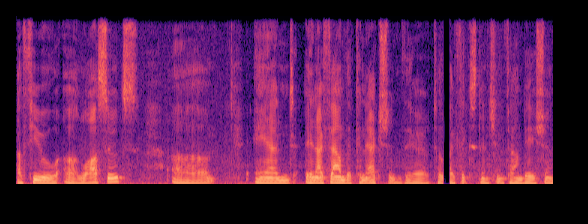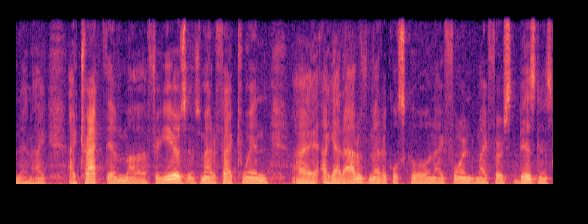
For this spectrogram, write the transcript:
a few lawsuits. Um, and and I found the connection there to Life Extension Foundation, and I, I tracked them uh, for years. As a matter of fact, when I, I got out of medical school and I formed my first business,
